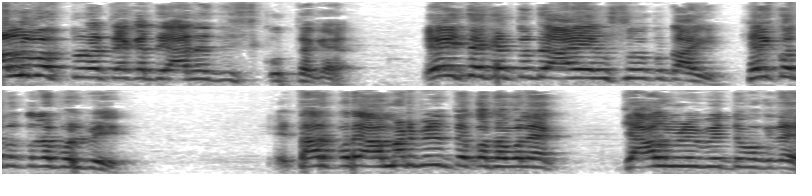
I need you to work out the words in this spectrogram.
আলুমক তোরা টাকা দিয়ে আনে দিস থেকে এই টাকা তোদের আয়ের উৎস কোথায়? সেই কথা তোরা বলবি। তারপরে আমার বিরুদ্ধে কথা বলে, যে আলমের বিরুদ্ধে বলতে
